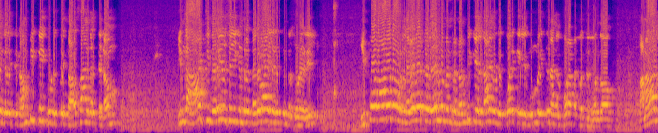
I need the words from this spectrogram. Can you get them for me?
எங்களுக்கு நம்பிக்கை கொடுத்த இந்த அரசாங்கத்திடம் இந்த ஆட்சி நிறைவு செய்கின்ற தருவாயில் இருக்கின்ற சூழலில் இப்போதாவது அவர்கள் நிறைவேற்ற வேண்டும் என்ற நம்பிக்கையில் தான் எங்களுடைய கோரிக்கைகளை முன்வைத்து நாங்கள் போராட்ட களத்திற்கு வந்தோம். ஆனால்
